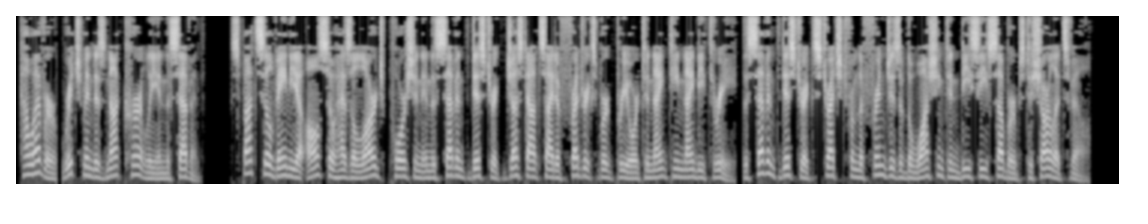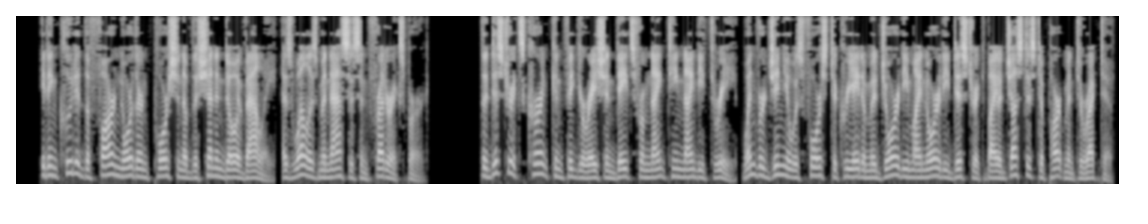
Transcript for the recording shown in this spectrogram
However, Richmond is not currently in the 7th. Spotsylvania also has a large portion in the 7th District just outside of Fredericksburg prior to 1993. The 7th District stretched from the fringes of the Washington, D.C. suburbs to Charlottesville. It included the far northern portion of the Shenandoah Valley, as well as Manassas and Fredericksburg. The district's current configuration dates from 1993, when Virginia was forced to create a majority-minority district by a Justice Department directive.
